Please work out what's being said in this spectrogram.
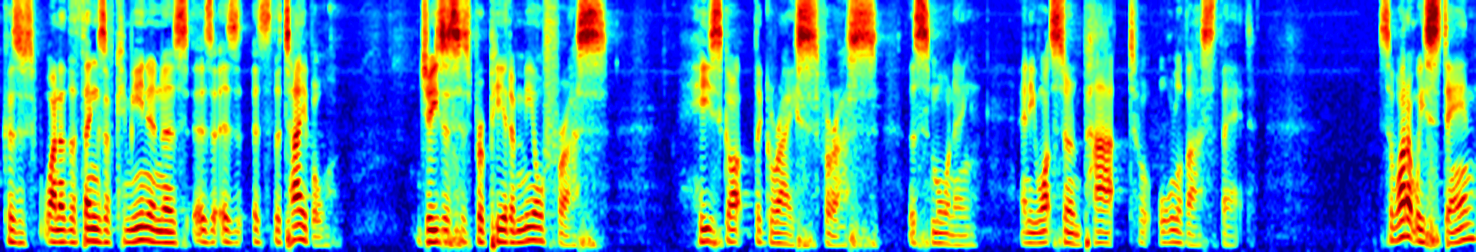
Because one of the things of communion is, is, is, is the table. Jesus has prepared a meal for us. He's got the grace for us this morning, and He wants to impart to all of us that. So, why don't we stand?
